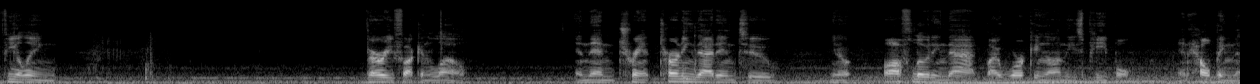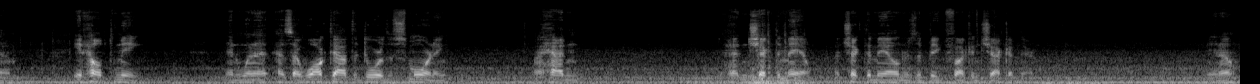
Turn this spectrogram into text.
feeling very fucking low, and then tra- turning that into, you know, offloading that by working on these people and helping them, it helped me. And when as I walked out the door this morning, I hadn't hadn't checked the mail. I checked the mail and there's a big fucking check in there. You know?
